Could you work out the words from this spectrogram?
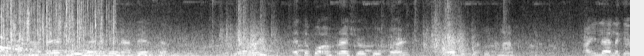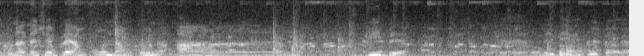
kapat natin ay ilalagay natin sa bibe. Ngayon, ito po ang pressure cooker. Ready to cook na. Ang ilalagay po natin, syempre, ang unang-una ay bibe. May bibi po tayo.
